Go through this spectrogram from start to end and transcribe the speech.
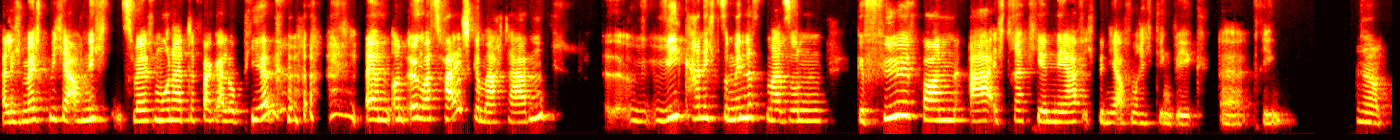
Weil ich möchte mich ja auch nicht zwölf Monate vergaloppieren ähm, und irgendwas falsch gemacht haben. Äh, wie kann ich zumindest mal so ein Gefühl von, ah, ich treffe hier einen Nerv, ich bin hier auf dem richtigen Weg äh, kriegen? Ja,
